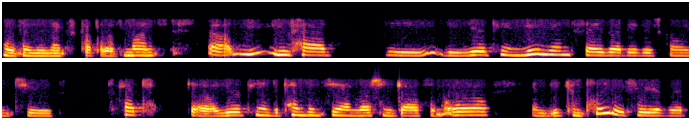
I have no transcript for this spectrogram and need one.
within the next couple of months. Uh, you've had the the European Union say that it is going to cut uh, European dependency on Russian gas and oil and be completely free of it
